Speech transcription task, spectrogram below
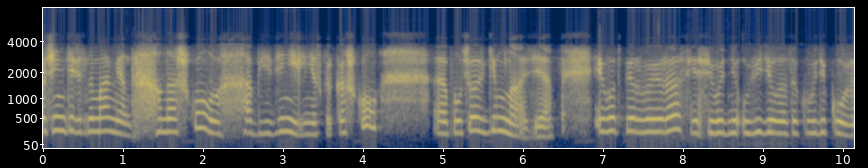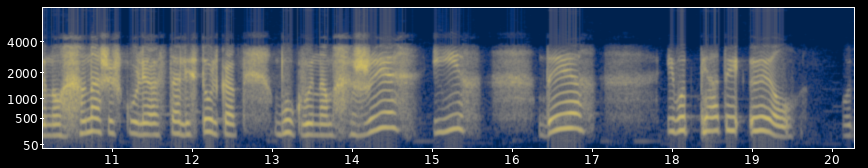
Очень интересный момент. У нас школу объединили, несколько школ. Э, получилась гимназия. И вот первый раз я сегодня увидела такую диковину. В нашей школе остались только буквы нам Ж, И, Д, и вот пятый Л. Вот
